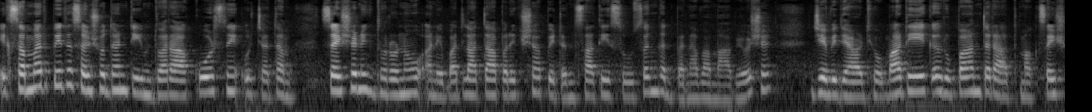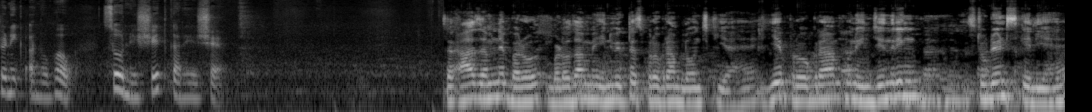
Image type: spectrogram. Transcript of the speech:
એક સમર્પિત સંશોધન ટીમ દ્વારા આ કોર્સને ઉચ્ચતમ શૈક્ષણિક ધોરણો અને બદલાતા પરીક્ષા પેટર્ન સાથે સુસંગત બનાવવામાં આવ્યો છે, જે વિદ્યાર્થીઓ માટે એક રૂપાંતરાત્મક શૈક્ષણિક અનુભવ સુનિશ્ચિત કરે છે. सर, आज हमने बड़ो- बड़ौदा में इन्विक्टस प्रोग्राम लॉन्च किया है। ये प्रोग्राम उन इंजीनियरिंग स्टूडेंट्स के लिए है,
